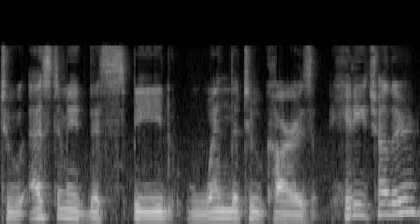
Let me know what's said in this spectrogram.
to estimate this speed when the two cars hit each other,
